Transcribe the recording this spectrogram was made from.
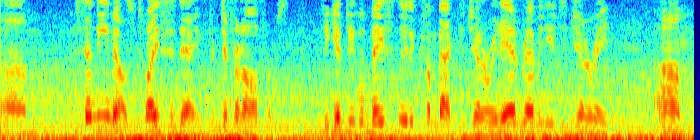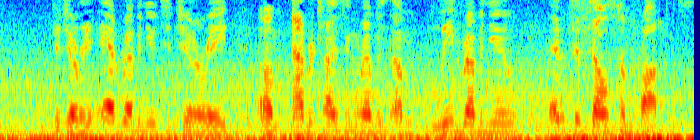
um, send emails twice a day for different offers to get people basically to come back to generate ad revenue, to generate um, to generate ad revenue, to generate um, advertising revenue, um, lead revenue, and to sell some products.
